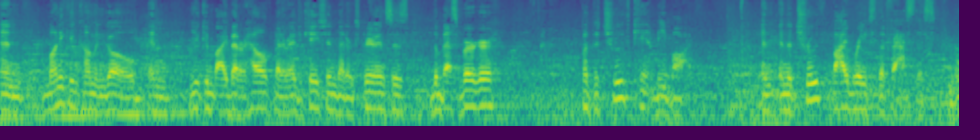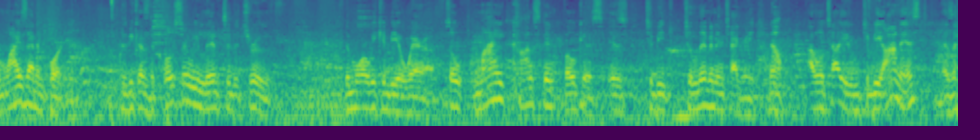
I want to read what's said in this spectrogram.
And money can come and go, and you can buy better health, better education, better experiences, the best burger, but the truth can't be bought. And, and the truth vibrates the fastest. And why is that important? Is because the closer we live to the truth, the more we can be aware of. So my constant focus is to be to live in integrity. Now, I will tell you, to be honest, as I,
